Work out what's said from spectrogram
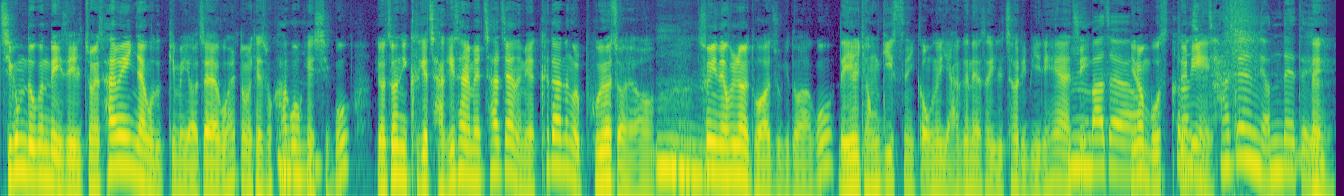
지금도 근데 이제 일종의 사회인 야구 느낌의 여자 야구 활동을 계속 하고 음. 계시고 여전히 그게 자기 삶에 차지하는 의미가 크다는 걸 보여줘요. 음. 수인의 훈련을 도와주기도 하고 내일 경기 있으니까 오늘 야근해서 일 처리 미리 해야지. 음, 맞아요. 이런 모습들이 작은 연대들. 네.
